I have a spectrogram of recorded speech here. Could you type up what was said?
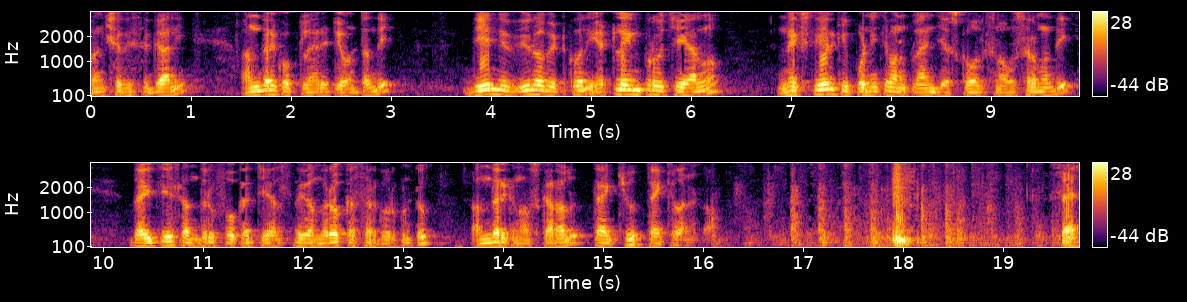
ఫంక్షనరీస్కి కానీ అందరికి ఒక క్లారిటీ ఉంటుంది. దీన్ని వ్యూలో పెట్టుకొని ఎట్లా ఇంప్రూవ్ చేయాలనో నెక్స్ట్ ఇయర్కి ఇప్పటి నుంచి మనం ప్లాన్ చేసుకోవాల్సిన అవసరం ఉంది. దయచేసి అందరూ ఫోకస్ చేయాల్సిందిగా మరొకసారి కోరుకుంటూ అందరికి నమస్కారాలు. థ్యాంక్ యూ థ్యాంక్ యూ అనడం sir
